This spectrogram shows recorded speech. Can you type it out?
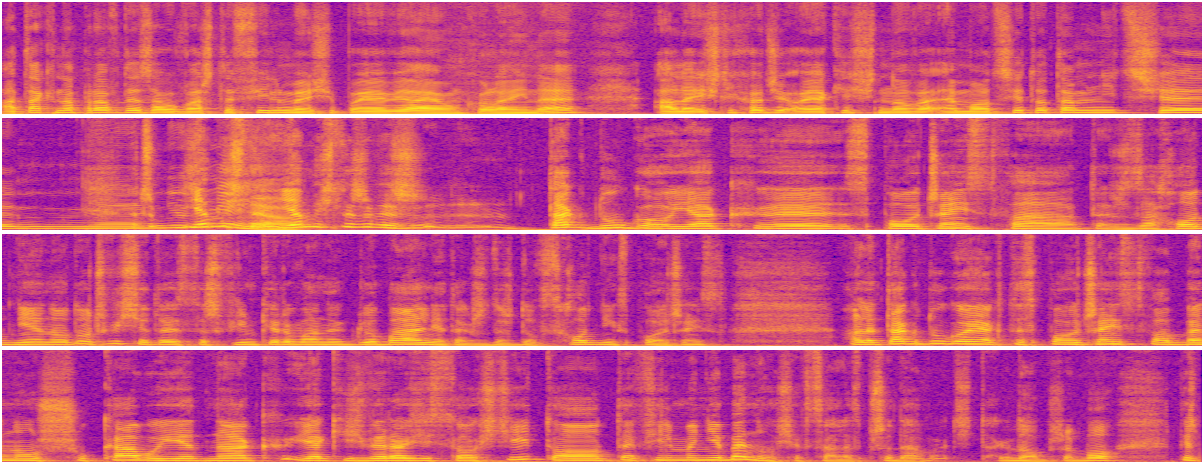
A tak naprawdę, zauważ, te filmy się pojawiają kolejne, ale jeśli chodzi o jakieś nowe emocje, to tam nic się nie, Znaczy, nie ja, zmienia. myślę, ja myślę, że wiesz, tak długo jak e, społeczeństwa też zachodnie, no to oczywiście to jest też film kierowany globalnie, także też do wschodnich społeczeństw, ale tak długo jak te społeczeństwa będą szukały jednak jakiejś wyrazistości, to te filmy nie będą się wcale sprzedawać tak dobrze, bo wiesz,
